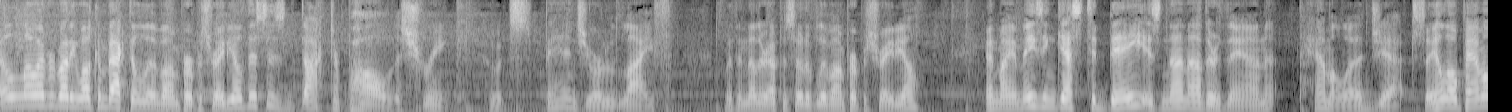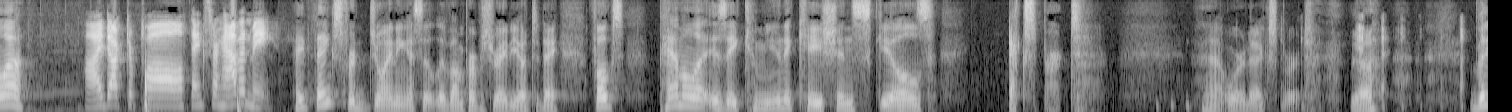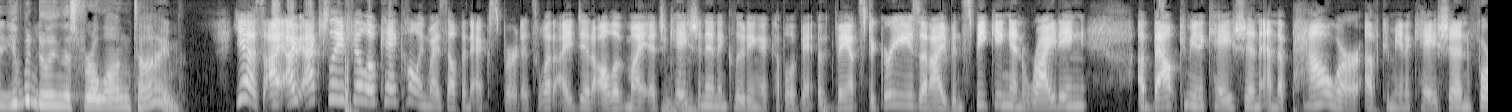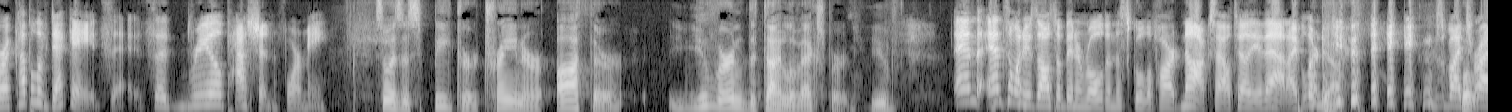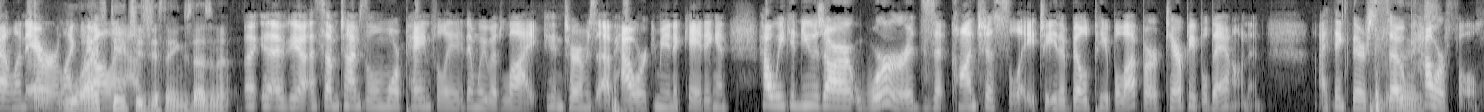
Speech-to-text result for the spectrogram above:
Hello, everybody. Welcome back to Live on Purpose Radio. This is Dr. Paul, the shrink, who expands your life with another episode of Live on Purpose Radio. And my amazing guest today is none other than Pamela Jett. Say hello, Pamela. Hi, Dr. Paul. Thanks for having me. Hey, thanks for joining us at Live on Purpose Radio today. Folks, Pamela is a communication skills expert. That word expert. Yeah. But you've been doing this for a long time. Yes, I, I, actually feel okay calling myself an expert. It's what I did all of my education mm-hmm. in, including a couple of advanced degrees, and I've been speaking and writing about communication and the power of communication for a couple of decades. It's a real passion for me. So, as a speaker, trainer, author, you've earned the title of expert. You've and and someone who's also been enrolled in the school of hard knocks. I'll tell you that I've learned yeah. a few things by well, trial and error. Like life teaches have. you things, doesn't it? Uh, yeah, and sometimes a little more painfully than we would like in terms of how we're communicating and how we can use our words consciously to either build people up or tear people down. And I think they're so nice. powerful.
